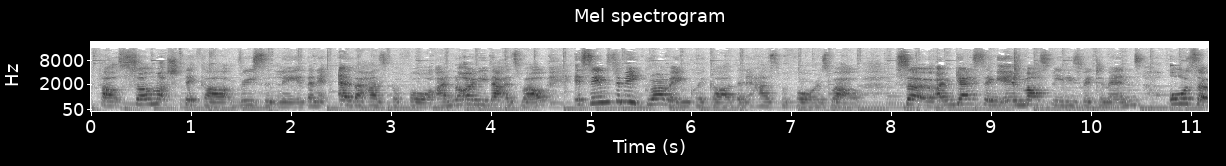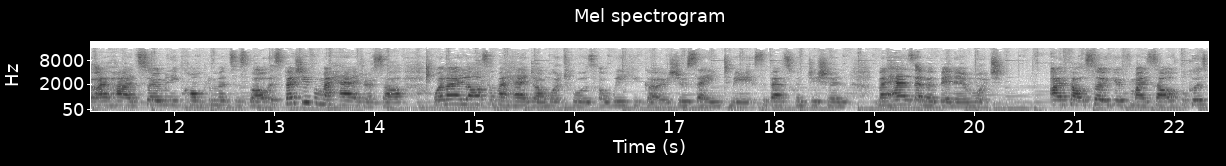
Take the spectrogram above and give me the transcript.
felt so much thicker recently than it ever has before, and not only that as well, it seems to be growing quicker than it has before as well. So I'm guessing it must be these vitamins. Also, I've had so many compliments as well, especially from my hairdresser. When I last had my hair done, which was a week ago, she was saying to me it's the best condition my hair's ever been in, which I felt so good for myself because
